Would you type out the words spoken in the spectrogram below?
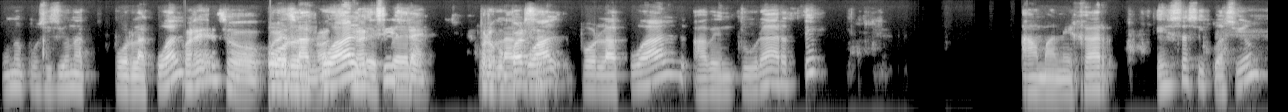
una oposición por la cual, por eso, por, la cual, espera, por la cual, por la cual aventurarte a manejar esa situación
